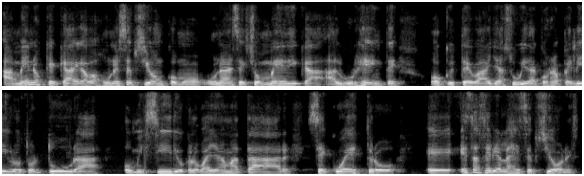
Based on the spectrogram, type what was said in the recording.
a menos que caiga bajo una excepción como una excepción médica, algo urgente, o que usted vaya, su vida corra peligro, tortura, homicidio, que lo vayan a matar, secuestro. Eh, esas serían las excepciones.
